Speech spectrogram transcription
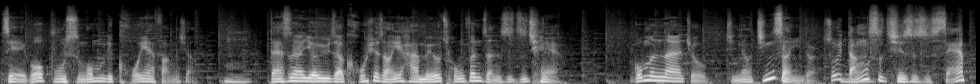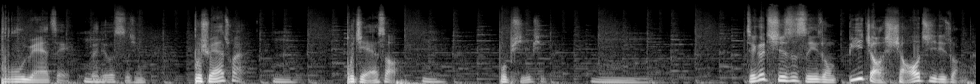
这个不是我们的科研方向。嗯但是呢，由于在科学上也还没有充分证实之前，我们呢就尽量谨慎一点。所以当时其实是三不原则，对这个事情，不宣传、嗯不介绍、嗯。不批评。嗯。这个其实是一种比较消极的状态。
